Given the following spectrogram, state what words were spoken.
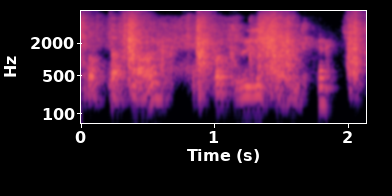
Not that long, but really fun.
